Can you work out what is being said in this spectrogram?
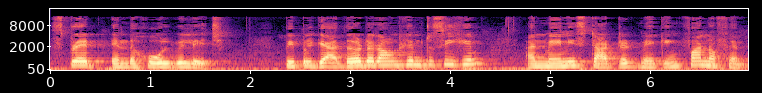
spread in the whole village. People gathered around him to see him, and many started making fun of him.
